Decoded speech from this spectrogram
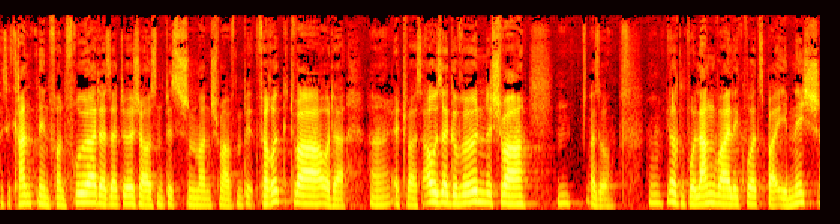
sie kannten ihn von früher, dass er durchaus ein bisschen manchmal verrückt war oder äh, etwas außergewöhnlich war. Hm, also hm, irgendwo langweilig wurde es bei ihm nicht.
